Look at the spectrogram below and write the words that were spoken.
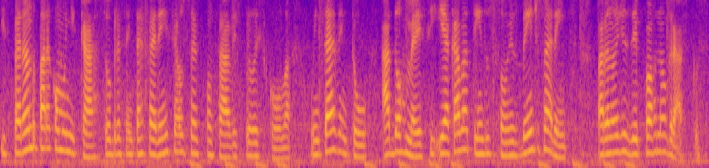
Esperando para comunicar sobre essa interferência aos responsáveis pela escola, o interventor adormece e acaba tendo sonhos bem diferentes, para não dizer pornográficos.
